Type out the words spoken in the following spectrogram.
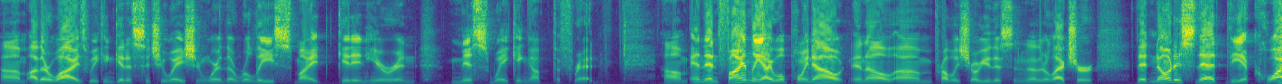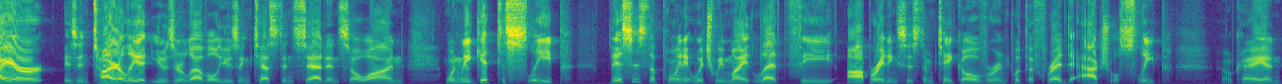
Um, otherwise, we can get a situation where the release might get in here and miss waking up the thread. Um, and then finally, I will point out, and I'll um, probably show you this in another lecture, that notice that the acquire is entirely at user level using test and set and so on. When we get to sleep, this is the point at which we might let the operating system take over and put the thread to actual sleep. Okay, and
